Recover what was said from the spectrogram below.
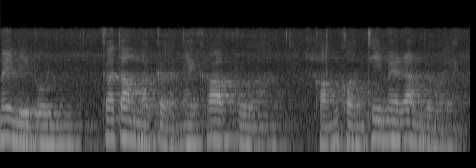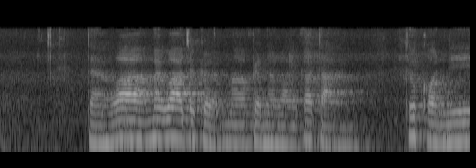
ไม่มีบุญก็ต้องมาเกิดในครอบครัวของคนที่ไม่ร่ำรวย แต่ว่าไม่ว่าจะเกิดมาเป็นอะไรก็ตาม ทุกคนนี้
